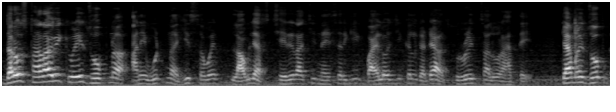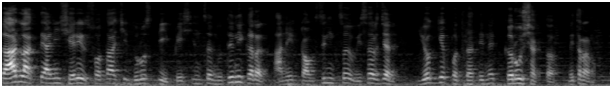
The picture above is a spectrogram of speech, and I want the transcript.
दररोज ठराविक वेळी झोपणं आणि उठणं ही सवय लावल्यास शरीराची नैसर्गिक बायोलॉजिकल घड्याळ सुरळीत चालू राहते. त्यामुळे झोप गाढ लागते आणि शरीर स्वतःची दुरुस्ती पेशींचं नूतनीकरण आणि टॉक्सिनचं विसर्जन योग्य पद्धतीने करू शकतं. मित्रांनो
